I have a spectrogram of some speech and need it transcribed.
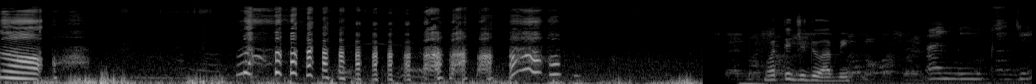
No. What did you do, Abby? I'm lipstick.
